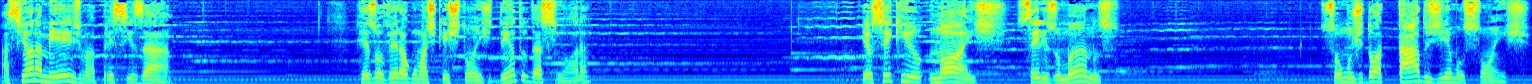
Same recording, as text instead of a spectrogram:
A senhora mesma precisa resolver algumas questões dentro da senhora. Eu sei que nós, seres humanos, somos dotados de emoções.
